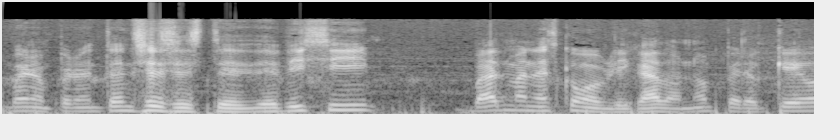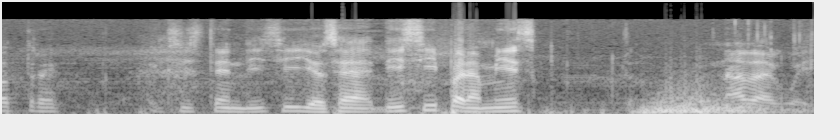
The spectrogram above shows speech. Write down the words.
Bueno, pero entonces, este, de DC, Batman es como obligado, ¿no? Pero ¿qué otra existe en DC? O sea, DC para mí es nada, güey.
